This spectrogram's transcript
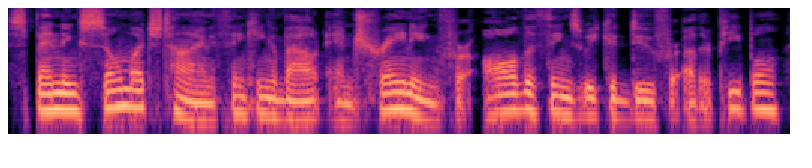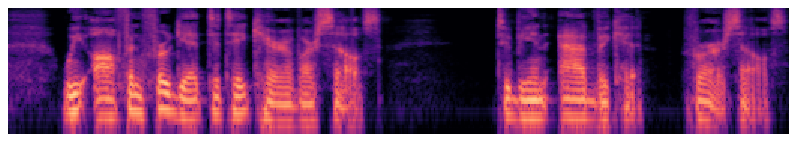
spending so much time thinking about and training for all the things we could do for other people, we often forget to take care of ourselves, to be an advocate for ourselves.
